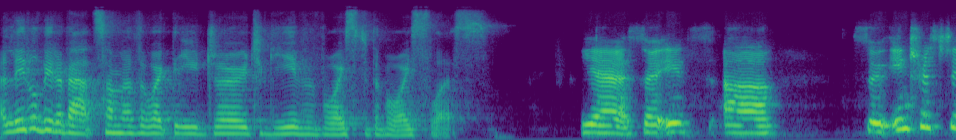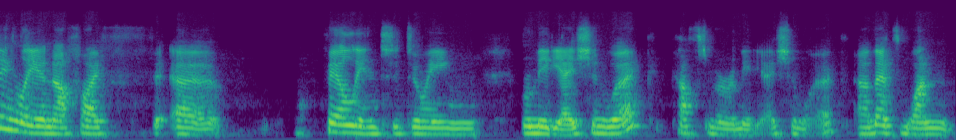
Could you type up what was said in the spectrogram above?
a little bit about some of the work that you do to give a voice to the voiceless? Yeah, so it's uh, so interestingly enough, I f- uh, fell into doing remediation work, customer remediation work. Uh, that's one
